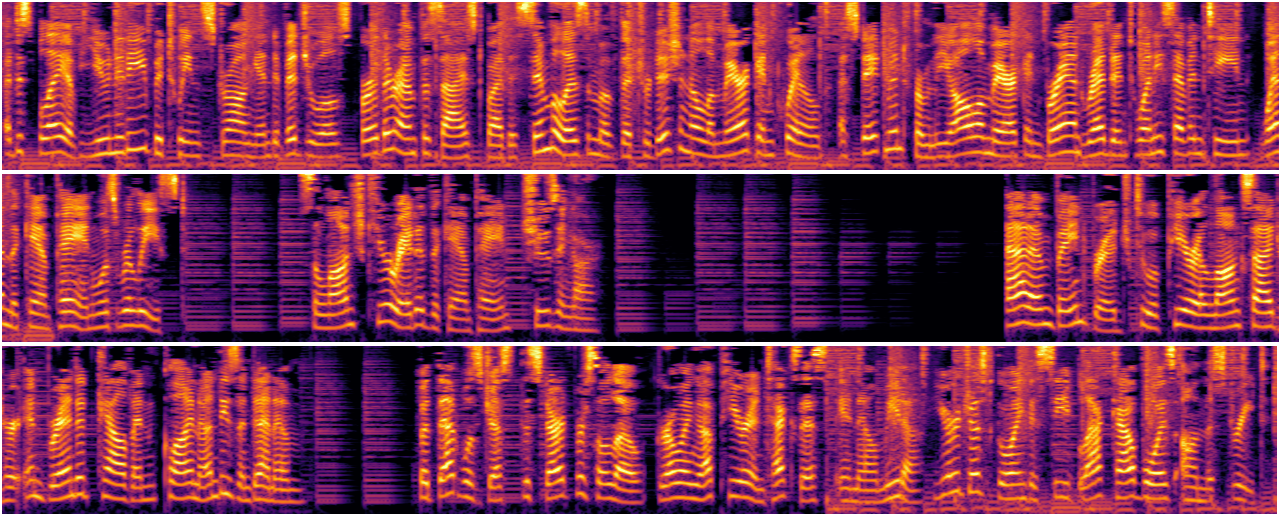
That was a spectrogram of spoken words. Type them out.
a display of unity between strong individuals, further emphasized by the symbolism of the traditional American quilt, a statement from the All-American brand read in 2017, when the campaign was released. Solange curated the campaign, choosing our Adam Bainbridge to appear alongside her in branded Calvin Klein undies and denim. But that was just the start for Solo. Growing up here in Texas, in Alameda, you're just going to see black cowboys on the street.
